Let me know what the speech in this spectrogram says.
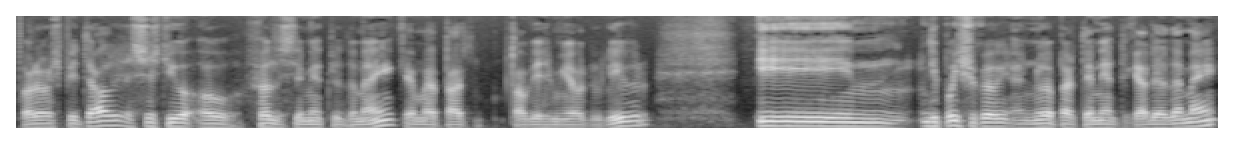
para o hospital, assistiu ao falecimento da mãe, que é uma parte talvez melhor do livro, e depois ficou no apartamento de casa da mãe.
